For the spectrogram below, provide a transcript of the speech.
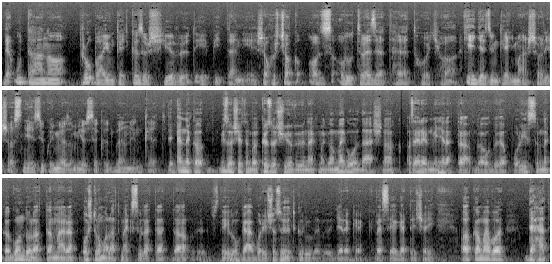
de utána próbáljunk egy közös jövőt építeni, és ahhoz csak az út vezethet, hogyha kiegyezünk egymással, és azt nézzük, hogy mi az, ami összeköt bennünket. Ennek a bizonyos értelemben a közös jövőnek, meg a megoldásnak az eredménye lett a Gaudia Police, ennek a gondolata már a ostrom alatt megszületett a Stélo Gábor és az őt körülvevő gyerekek beszélgetései alkalmával, de hát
